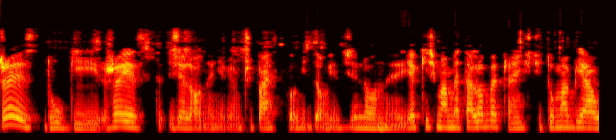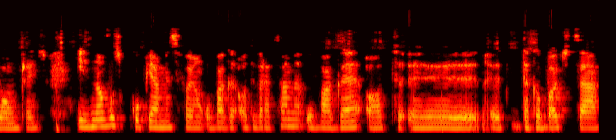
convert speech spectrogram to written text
Że jest długi, że jest zielony, nie wiem czy Państwo widzą, jest zielony, jakieś ma metalowe części, tu ma białą część i znowu skupiamy swoją uwagę, odwracamy uwagę od y, tego bodźca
